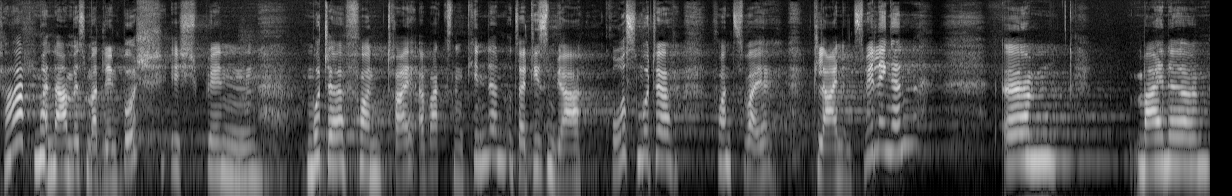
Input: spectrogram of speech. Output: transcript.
Tag, mein Name ist Madeleine Busch. Ich bin Mutter von drei erwachsenen Kindern und seit diesem Jahr Großmutter von zwei kleinen Zwillingen. Ähm, meine,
